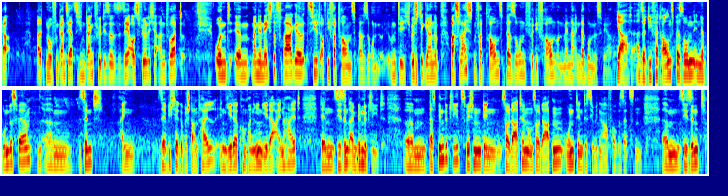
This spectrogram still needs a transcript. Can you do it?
Ja, Altenhofen, ganz herzlichen Dank für diese sehr ausführliche Antwort. Und ähm, meine nächste Frage zielt auf die Vertrauenspersonen. Und ich wüsste gerne, was leisten Vertrauenspersonen für die Frauen und Männer in der Bundeswehr? Ja, also die Vertrauenspersonen in der Bundeswehr ähm, sind ein sehr wichtiger Bestandteil in jeder Kompanie, in jeder Einheit, denn sie sind ein Bindeglied. Ähm, das Bindeglied zwischen den Soldatinnen und Soldaten und den Disziplinarvorgesetzten. Ähm, sie sind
